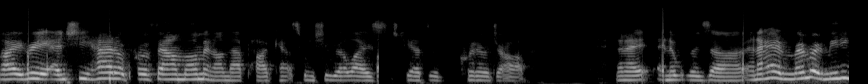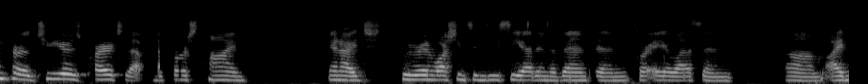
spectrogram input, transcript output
I agree. And she had a profound moment on that podcast when she realized she had to quit her job and I and it was uh, and I had remembered meeting her two years prior to that for the first time, and I we were in Washington D.C. at an event and for ALS and um, I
